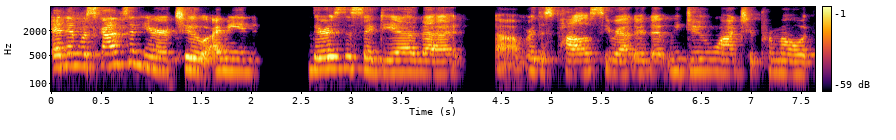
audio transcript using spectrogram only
and in Wisconsin here too, I mean, there is this idea that, um, or this policy rather, that we do want to promote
